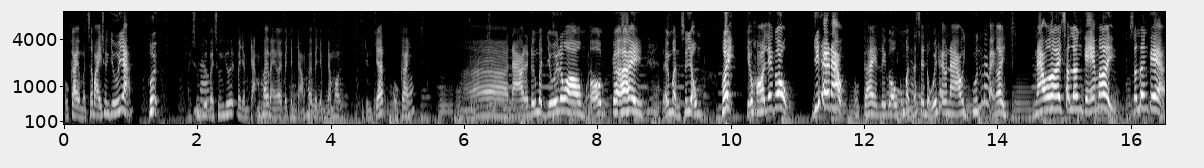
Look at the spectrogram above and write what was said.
ok mình sẽ bay xuống dưới nha bay xuống dưới bay xuống dưới bay chậm chậm thôi bạn ơi bay chậm chậm thôi bay chậm chậm thôi chừng chết ok à nào để đứng bên dưới đúng không? Ok để mình sử dụng. Hey, chịu hồi lego. Giết theo nào. Ok lego của mình nó sẽ đuổi theo nào quýnh mấy bạn ơi. Nào ơi sau lưng kìa em ơi? Sau lưng kìa?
